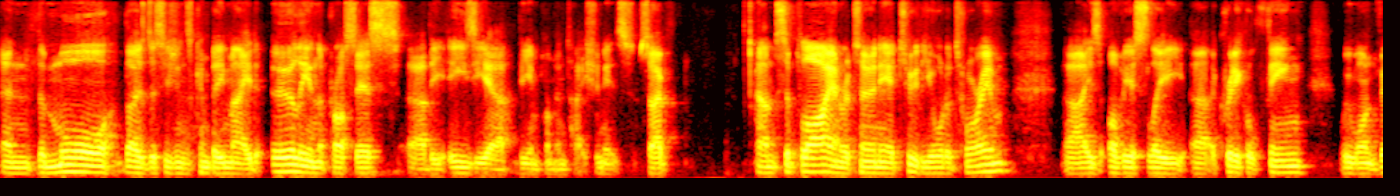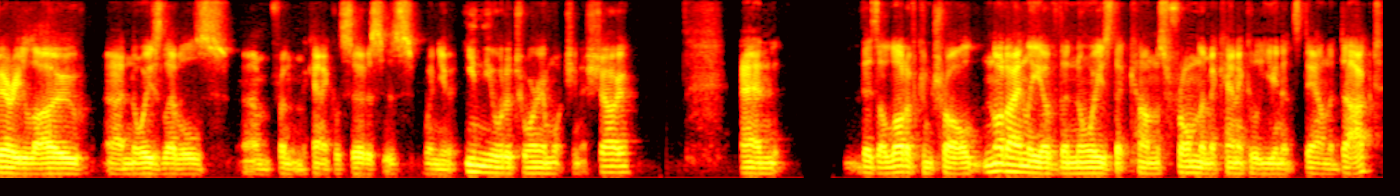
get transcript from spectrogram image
And the more those decisions can be made early in the process, uh, the easier the implementation is. So, um, supply and return air to the auditorium uh, is obviously uh, a critical thing. We want very low uh, noise levels um, from the mechanical services when you're in the auditorium watching a show. And there's a lot of control, not only of the noise that comes from the mechanical units down the duct,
